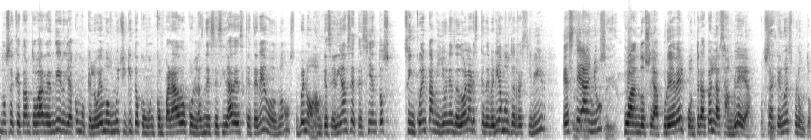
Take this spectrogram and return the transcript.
no sé qué tanto va a rendir, ya como que lo vemos muy chiquito comparado con las necesidades que tenemos, ¿no? Bueno, aunque serían 750 millones de dólares que deberíamos de recibir este año cuando se apruebe el contrato en la Asamblea, o sea que no es pronto.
